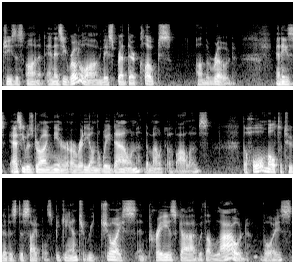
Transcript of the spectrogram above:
Jesus on it. And as he rode along, they spread their cloaks on the road. And he's, as he was drawing near, already on the way down the Mount of Olives, the whole multitude of his disciples began to rejoice and praise God with a loud voice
